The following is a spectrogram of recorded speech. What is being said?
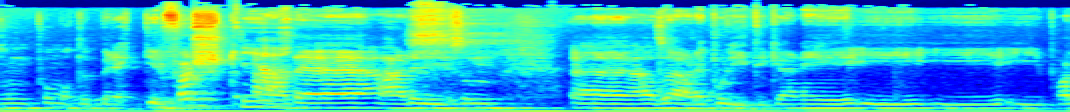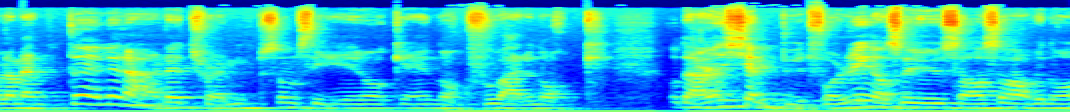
som på en måte brekker først. Ja. Er, det, er, det, de som uh, Altså er det politikerne i, i, i, parlamentet, eller er det Trump som sier ok, nok får være nok? Og det er en kjempeutfordring. altså I USA så har vi nå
